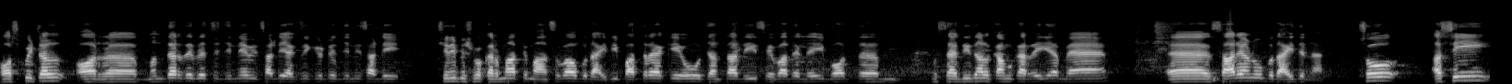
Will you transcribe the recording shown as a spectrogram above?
ਹਸਪੀਟਲ ਔਰ ਮੰਦਿਰ ਦੇ ਵਿੱਚ ਜਿੰਨੇ ਵੀ ਸਾਡੇ ਐਗਜ਼ੀਕਿਊਟਿਵ, ਜਿੰਨੀ ਸਾਡੀ ਸ਼੍ਰੀ ਵਿਸ਼ਵਕਰਮਾ ਤੇ ਮਾਨ ਸਭਾ ਉਹ ਵਧਾਈ ਦੀ ਪਾਤਰ ਹੈ ਕਿ ਉਹ ਜਨਤਾ ਦੀ ਸੇਵਾ ਦੇ ਲਈ ਬਹੁਤ ਮੁਸਤੈਦੀ ਨਾਲ ਕੰਮ ਕਰ ਰਹੀ ਹੈ। ਮੈਂ ਸਾਰਿਆਂ ਨੂੰ ਵਧਾਈ ਦਿੰਦਾ। ਸੋ ਅਸੀਂ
